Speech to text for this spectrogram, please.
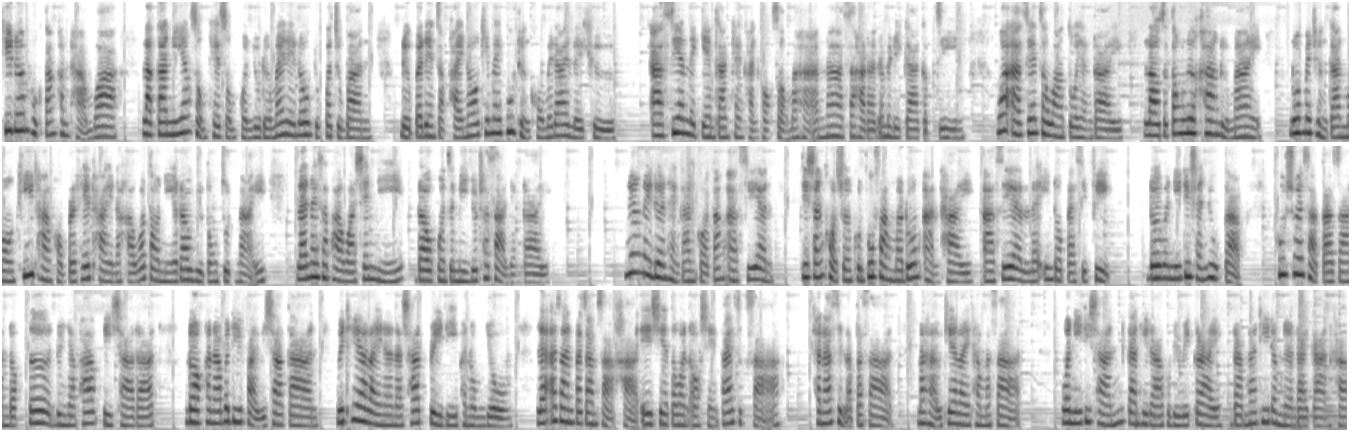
ที่เริ่มถูกตั้งคำถามว่า หลักการนี้ยังสมเหตุสมผลอยู่หรือไม่ในโลกยุคปัจจุบัน หรือประเด็นจากภายนอกที่ไม่พูดถึงคงไม่ได้เลยคืออาเซียนในเกมการแข่งขันของสองมหาอำนาจสหรัฐอเมริกากับจีน ว่าอาเซียนจะวางตัวอย่างไร เราจะต้องเลือกข้างหรือไม่ รวมไปถึงการมองที่ทางของประเทศไทยนะคะ ว่าตอนนี้เราอยู่ตรงจุดไหน และในสภาวะเช่นนี้ เราควรจะมียุทธศาสตร์อย่างไร เนื่องในเดือนแห่งการก่อตั้งอาเซียน ดิฉันขอชวนคุณผู้ฟังมาร่วมอ่านไทย อาเซียน และอินโดแปซิฟิก โดยวันนี้ดิฉันอยู่กับผู้ช่วยศาสตราจารย์ ดร ดุลยภาคปีชารัตรองคณะบดีฝ่ายวิชาการ วิทยาลัยนานาชาติปรีดีพนมยงค์ และอาจารย์ประจำสาขาเอเชียตะวันออกเฉียงใต้ศึกษา คณะศิลปศาสตร์ มหาวิทยาลัยธรรมศาสตร์ วันนี้ดิฉัน การธีราภูริวิกรรับหน้าที่ดำเนินรายการค่ะ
